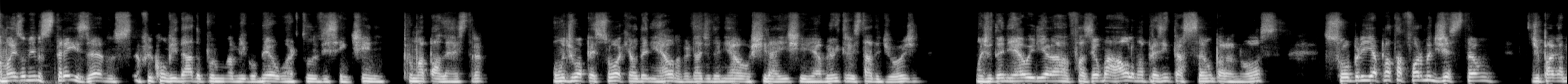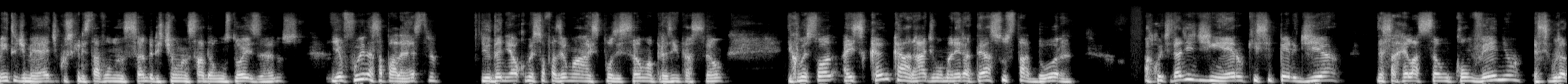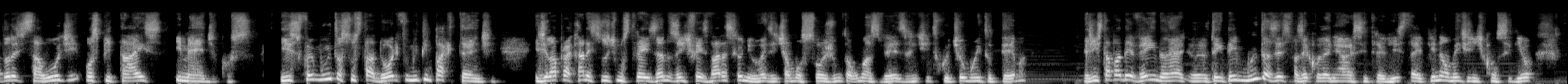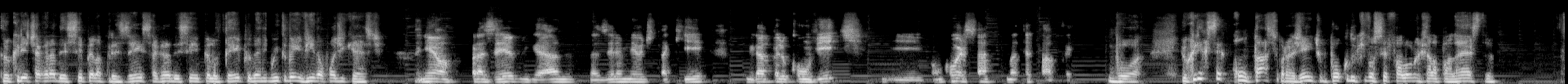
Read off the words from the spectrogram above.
Há mais ou menos três anos, eu fui convidado por um amigo meu, o Arthur Vicentini, para uma palestra, onde uma pessoa, que é o Daniel, na verdade o Daniel Shiraishi é o meu entrevistado de hoje, onde o Daniel iria fazer uma aula, uma apresentação para nós, sobre a plataforma de gestão de pagamento de médicos que eles estavam lançando, eles tinham lançado há uns dois anos. E eu fui nessa palestra e o Daniel começou a fazer uma exposição, uma apresentação e começou a escancarar de uma maneira até assustadora a quantidade de dinheiro que se perdia nessa relação convênio, seguradoras de saúde, hospitais e médicos. E isso foi muito assustador e foi muito impactante. E de lá para cá, nesses últimos três anos, a gente fez várias reuniões, a gente almoçou junto algumas vezes, a gente discutiu muito o tema. A gente estava devendo, né? Eu tentei muitas vezes fazer com o Daniel essa entrevista e finalmente a gente conseguiu. Então eu queria te agradecer pela presença, agradecer pelo tempo. Dani, muito bem-vindo ao podcast. Daniel, prazer, obrigado. Prazer é meu de estar aqui. Obrigado pelo convite e vamos conversar, bater papo aí. Boa. Eu queria que você contasse para a gente um pouco do que você falou naquela palestra,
